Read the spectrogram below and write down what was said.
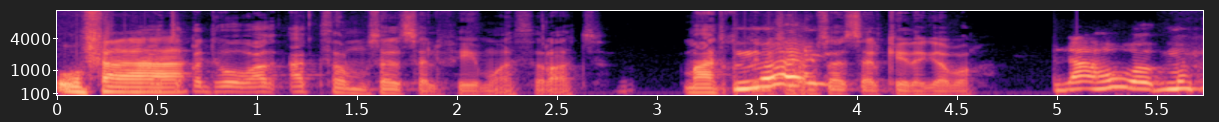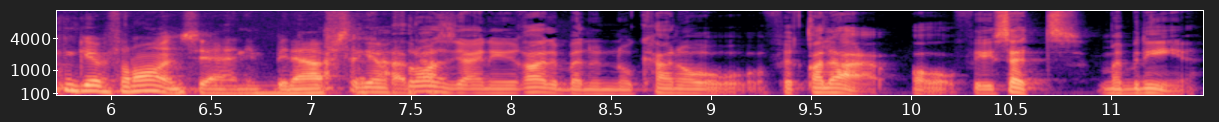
وف أعتقد هو أكثر مسلسل فيه مؤثرات. ما أعتقد ما- مسلسل كذا قبل. لا هو ممكن Game of Thrones يعني بنفس Game of Thrones يعني غالبا إنه كانوا في قلاع أو في set مبنية.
